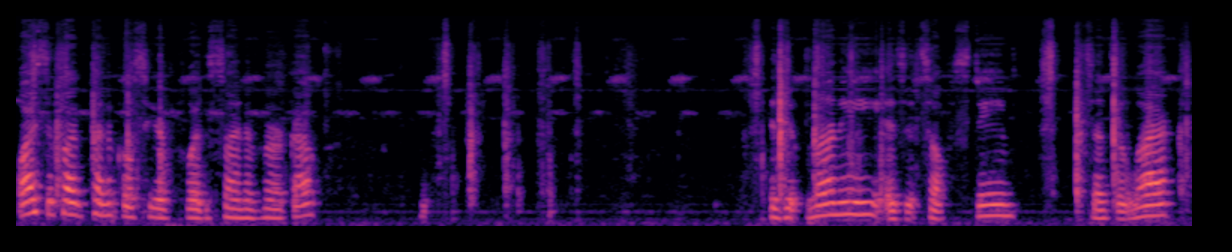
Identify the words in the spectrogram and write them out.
Why is the Five Pentacles here for the sign of Virgo? Is it money? Is it self-esteem? sense of lack.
